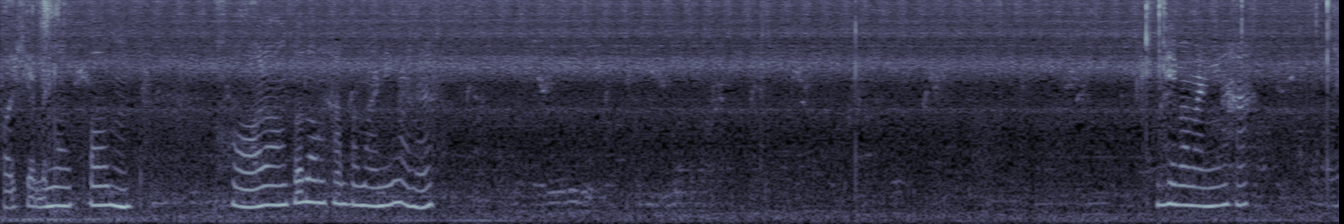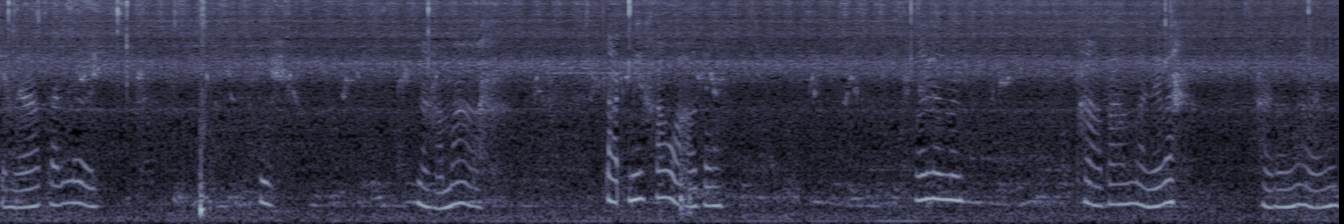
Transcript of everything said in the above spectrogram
ขอเขียนเป็นวงกลม ขอลองก็ลองทำประมาณนี้ก่อนนะโอเคประมาณนี้นะคะเขียนแล้วตัดเลยอุ้ยหนามาก ตัดไม่เข้าอะเอาตรงไม่ไม่ไม่ผ่าบางก่อนได้ปะผ่าตรงนี้ก่อนนึง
